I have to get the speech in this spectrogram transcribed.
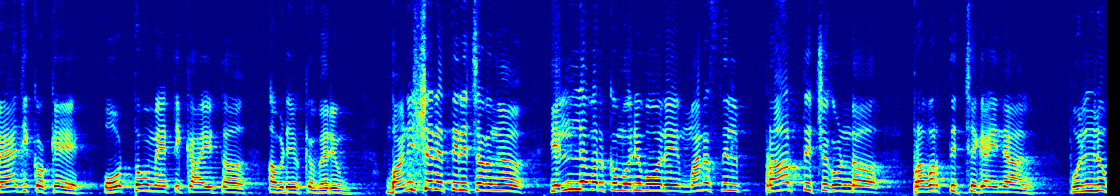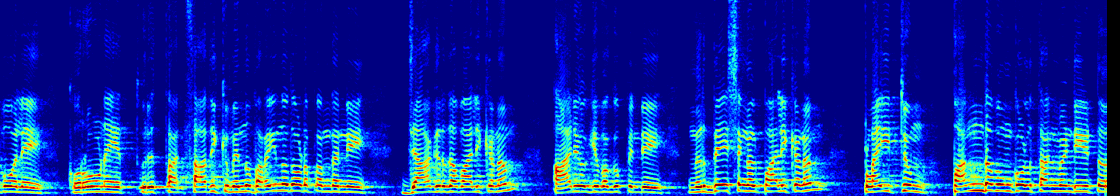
മാജിക്കൊക്കെ ഓട്ടോമാറ്റിക് ആയിട്ട് അവിടെയൊക്കെ വരും. മനുഷ്യരെ തിരിച്ചറിഞ്ഞ് എല്ലാവർക്കും ഒരുപോലെ മനസ്സിൽ പ്രാർത്ഥിച്ചുകൊണ്ട് പ്രവർത്തിച്ചു കഴിഞ്ഞാൽ പുല്ലുപോലെ കൊറോണയെ തുരുത്താൻ സാധിക്കുമെന്ന് പറയുന്നതോടൊപ്പം തന്നെ ജാഗ്രത പാലിക്കണം ആരോഗ്യ വകുപ്പിന്റെ നിർദ്ദേശങ്ങൾ പാലിക്കണം പ്ലൈറ്റും പന്തവും കൊളുത്താൻ വേണ്ടിയിട്ട്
